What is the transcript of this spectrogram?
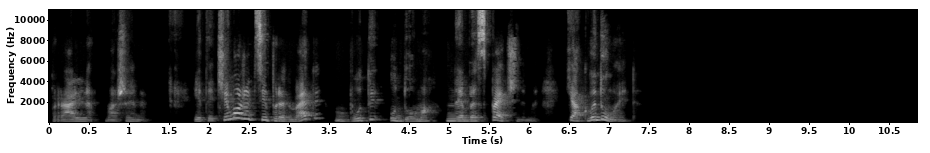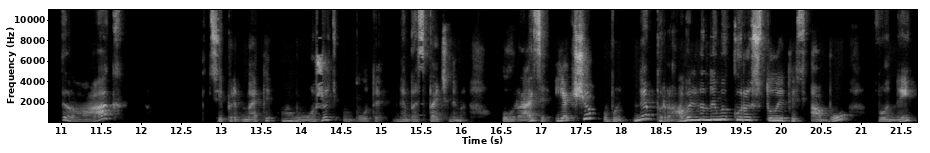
пральна машина. Діти, чи можуть ці предмети бути удома небезпечними? Як ви думаєте? Так, ці предмети можуть бути небезпечними у разі, якщо ви неправильно ними користуєтесь або вони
